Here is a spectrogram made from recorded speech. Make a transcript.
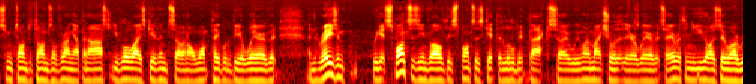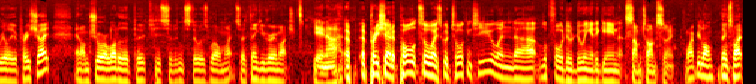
from time to time I've rung up and asked. You've always given, so and I want people to be aware of it. And the reason we get sponsors involved, is sponsors get the little bit back. So we want to make sure that they're aware of it. So everything you guys do, I really appreciate, and I'm sure a lot of the participants do as well, mate. So thank you very much. Yeah, no, appreciate it, Paul. It's always good talking to you, and uh, look forward to doing it again sometime soon. Won't be long. Thanks, mate.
